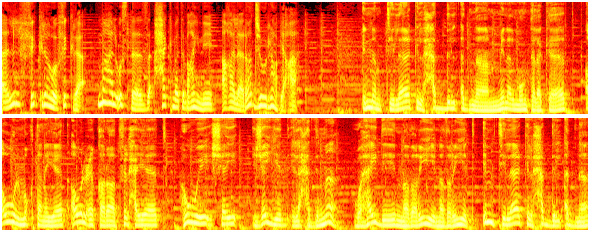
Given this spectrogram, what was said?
ألف فكرة وفكرة مع الأستاذ حكمة بعيني على راديو الرابعة. إن امتلاك الحد الأدنى من الممتلكات أو المقتنيات أو العقارات في الحياة هو شيء جيد إلى حد ما. وهيدي النظرية نظرية امتلاك الحد الأدنى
